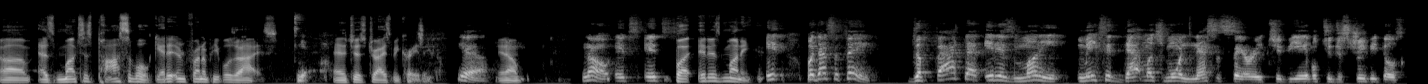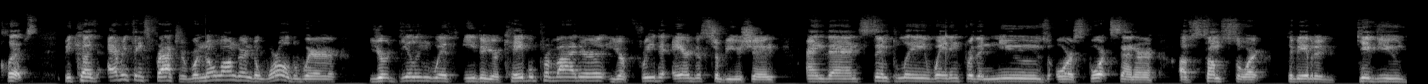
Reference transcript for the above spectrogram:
um, as much as possible. Get it in front of people's eyes. Yeah, and it just drives me crazy. Yeah, you know. No, it's it's. But it is money. It, but that's the thing. The fact that it is money makes it that much more necessary to be able to distribute those clips because everything's fractured. We're no longer in the world where you're dealing with either your cable provider, your free to air distribution, and then simply waiting for the news or sports center of some sort to be able to give you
